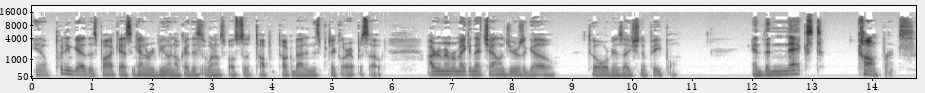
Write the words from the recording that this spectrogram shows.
you know, putting together this podcast and kind of reviewing, okay, this is what I'm supposed to talk, talk about in this particular episode. I remember making that challenge years ago to an organization of people. And the next conference,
